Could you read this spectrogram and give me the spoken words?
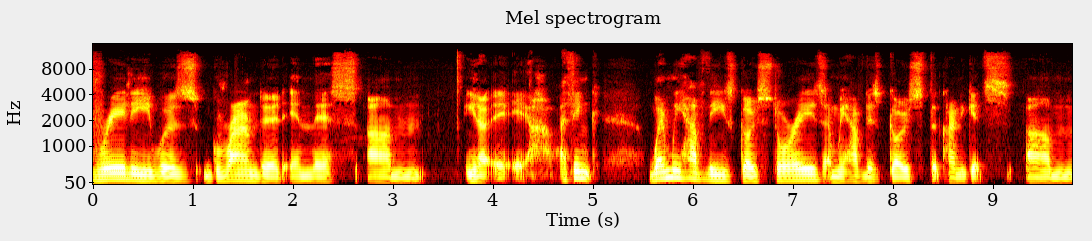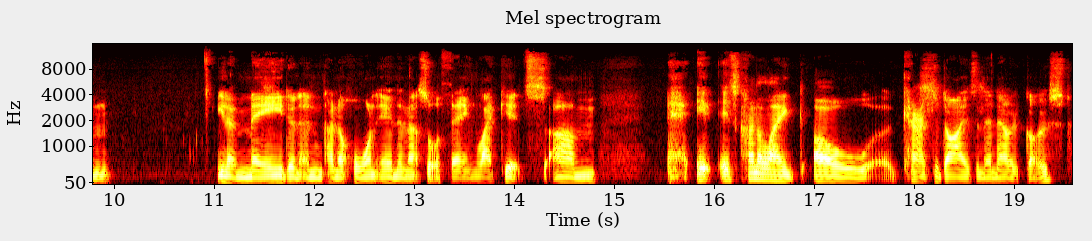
really was grounded in this. Um, you know, it, it, I think when we have these ghost stories and we have this ghost that kind of gets um, you know made and, and kind of haunting and that sort of thing, like it's um, it, it's kind of like oh character dies and they're now a ghost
